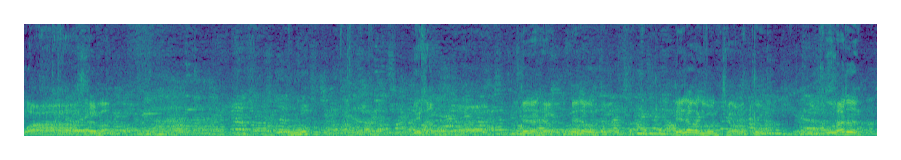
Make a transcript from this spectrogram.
와 살봐 내장. 와, 내장 제가 내장은 제가 내장은 이건 제가 먹고 살은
